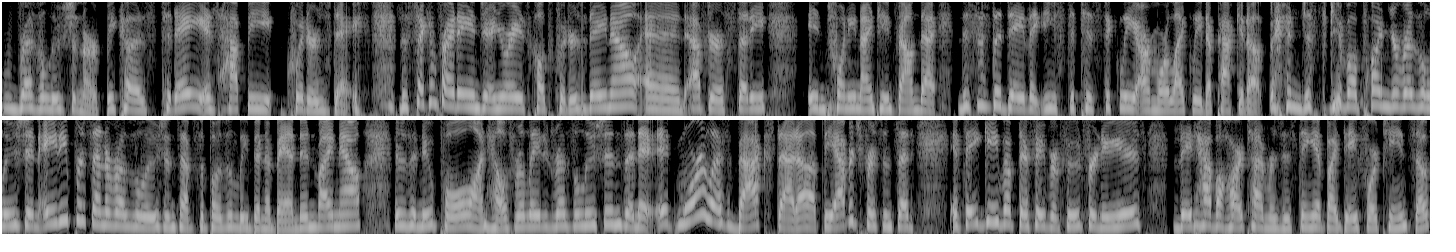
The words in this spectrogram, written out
resolutioner because today is Happy Quitters Day. The second Friday in January is called Quitters Day now. And after a study in 2019 found that this is the day that you statistically are more likely to pack it up and just give up on your resolution. 80% of resolutions have supposedly been abandoned by now. There's a new poll on health related resolutions and it, it more or less backs that up. The average person said if they gave up their favorite food for New Year's, they'd have a hard time resisting it by day 14. So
